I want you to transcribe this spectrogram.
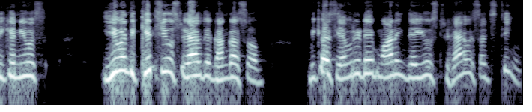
We can use Even the kids used to have the Ganga soap because every day morning they used to have such thing.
